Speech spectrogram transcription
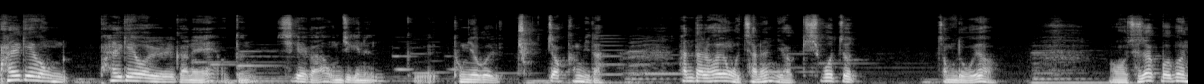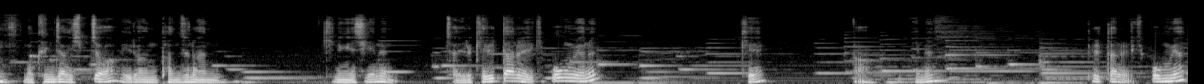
8개월 8개월간의 어떤 시계가 움직이는 그 동력을 축적합니다. 한 달 허용 오차는 약 15초 정도고요. 어, 조작법은 뭐 굉장히 쉽죠. 이런 단순한 기능의 시계는 자 이렇게 1단을 이렇게 뽑으면은 이렇게 아 얘는 1단을 이렇게 뽑으면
